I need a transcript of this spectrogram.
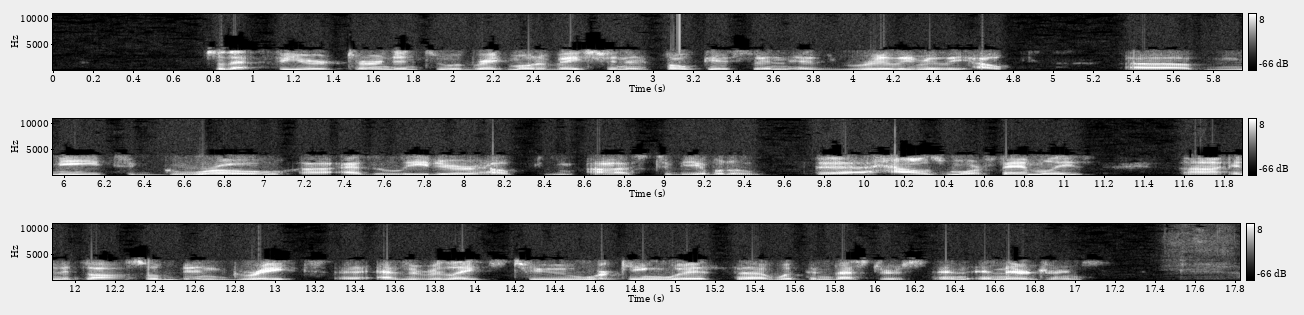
So that fear turned into a great motivation and focus, and has really, really helped uh, me to grow uh, as a leader, helped us to be able to uh, house more families, uh, and it's also been great uh, as it relates to working with uh, with investors and, and their dreams.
